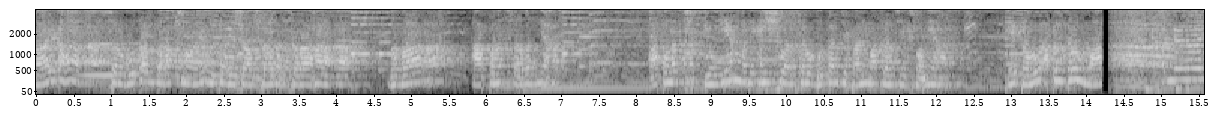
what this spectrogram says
नायक सर्वभूतांतरात्मा अयम सर्वेषां सर्वतत्सराः। भगवान आपणच सर्वज्ञ। आहात आपणच योगियांमध्ये ईश्वर सर्व भूतांचे प्राणीमात्रांचे एक स्वामी आहात हे प्रभू आपण सर्व मान खंडेराय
